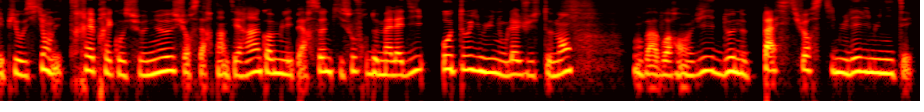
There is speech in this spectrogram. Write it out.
Et puis aussi, on est très précautionneux sur certains terrains comme les personnes qui souffrent de maladies auto-immunes, où là, justement, on va avoir envie de ne pas surstimuler l'immunité.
